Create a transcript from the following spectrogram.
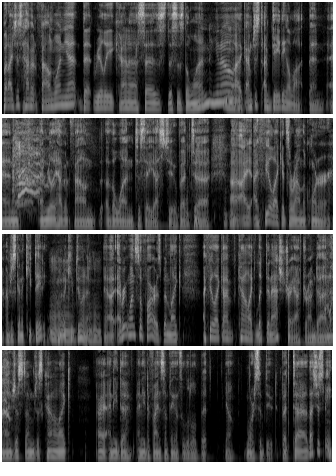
but I just haven't found one yet that really kind of says this is the one. You know, like I'm just I'm dating a lot, Ben, and and really haven't found the one to say yes to. But uh, uh, I I feel like it's around the corner. I'm just gonna keep dating. I'm gonna keep doing it. Yeah, everyone so far has been like, I feel like I've kind of like licked an ashtray after I'm done, and I'm just I'm just kind of like, all right, I need to I need to find something that's a little bit more subdued. But uh, that's just me.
